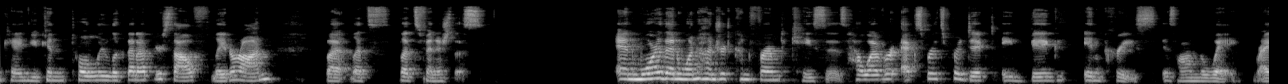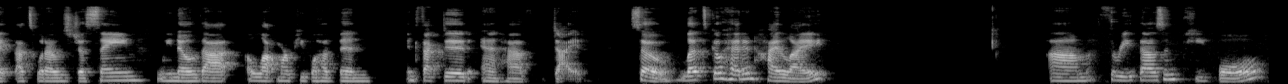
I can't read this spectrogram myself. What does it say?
Okay, you can totally look that up yourself later on, but let's let's finish this and more than 100 confirmed cases. However, experts predict a big increase is on the way, right? That's what I was just saying. We know that a lot more people have been infected and have died. So let's go ahead and highlight um, 3,000 people.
